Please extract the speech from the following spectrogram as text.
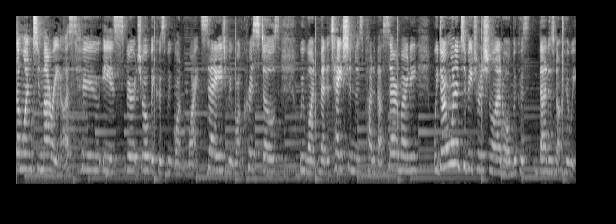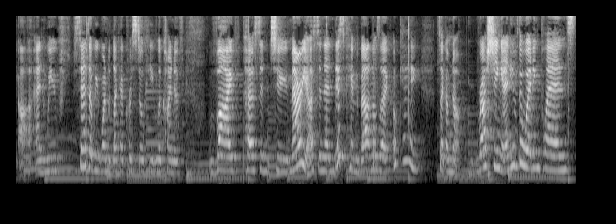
someone to marry us who is spiritual because we want white sage, we want crystals, we want meditation as part of our ceremony. We don't want it to be traditional at all because that is not who we are. And we've said that we wanted like a crystal healer kind of vibe person to marry us. And then this came about and I was like, okay. It's like I'm not rushing any of the wedding plans.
